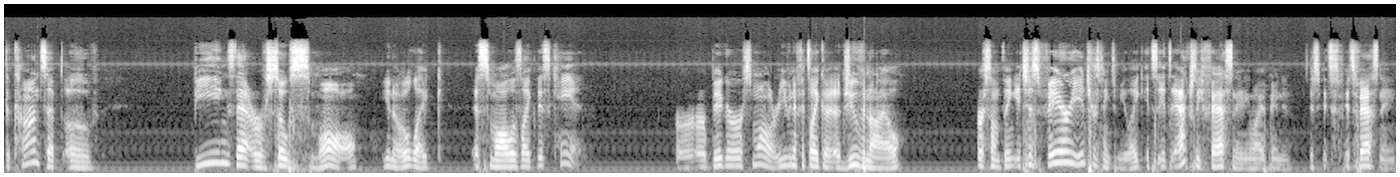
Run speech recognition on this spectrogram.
the concept of beings that are so small, you know, like as small as like this can or, or bigger or smaller, even if it's like a, a juvenile or something. It's just very interesting to me. Like it's it's actually fascinating, in my opinion. It's it's it's fascinating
